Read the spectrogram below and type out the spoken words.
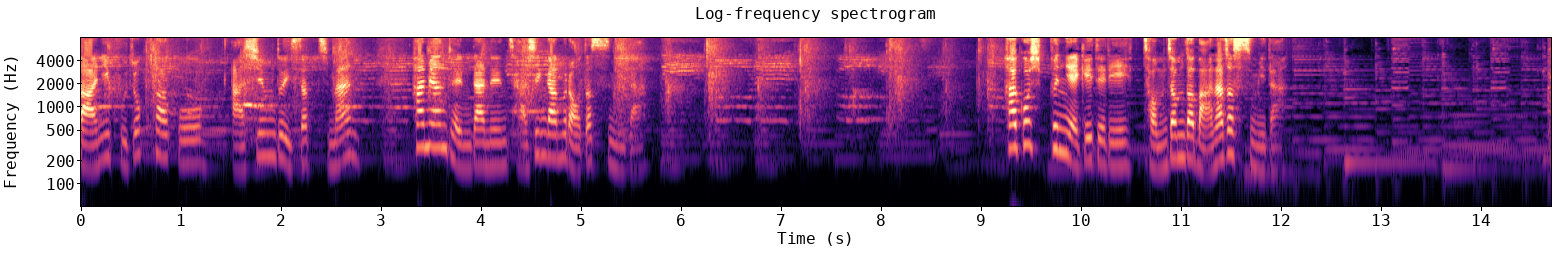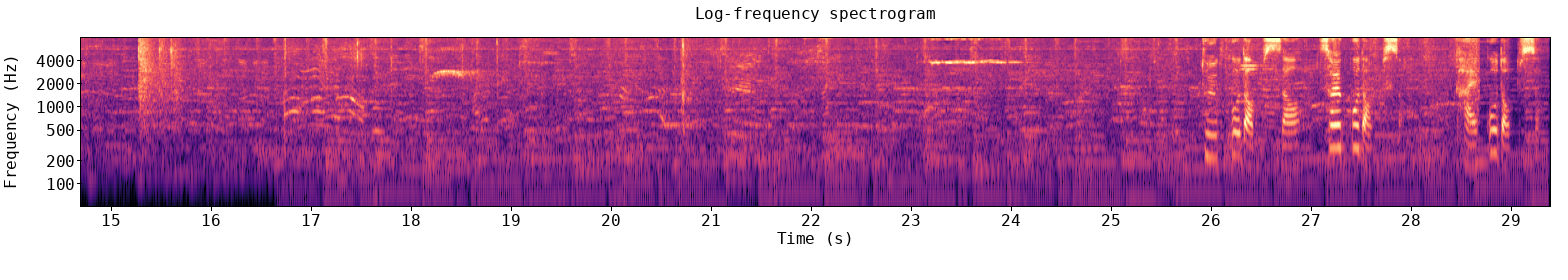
많이 부족하고 아쉬움도 있었지만 하면 된다는 자신감을 얻었습니다. 하고 싶은 얘기들이 점점 더 많아졌습니다. 둘 곳 없어, 설 곳 없어, 갈 곳 없어.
